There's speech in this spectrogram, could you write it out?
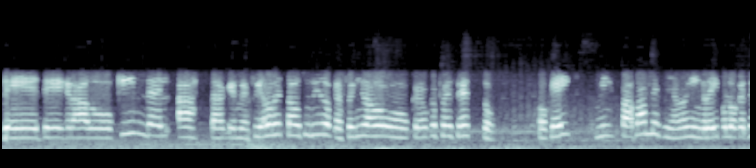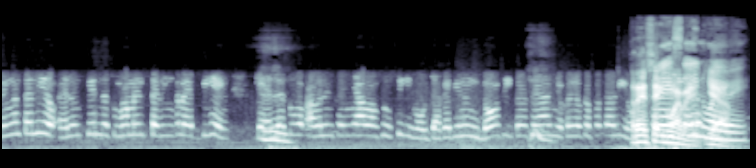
de, de grado kinder hasta que me fui a los Estados Unidos, que fue en grado, creo que fue sexto, ¿ok? Mis papás me enseñaron inglés y por lo que tengo entendido, él entiende sumamente el inglés bien, que él le tuvo que haber enseñado a sus hijos, ya que tienen 12 y 13 años, creo que fue que dijo, 13 y 9. 13 y 9.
